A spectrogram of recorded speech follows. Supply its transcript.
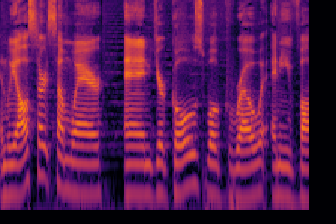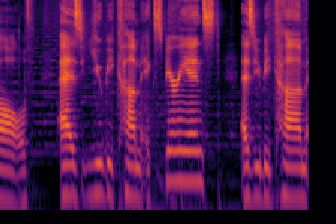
And we all start somewhere, and your goals will grow and evolve as you become experienced, as you become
